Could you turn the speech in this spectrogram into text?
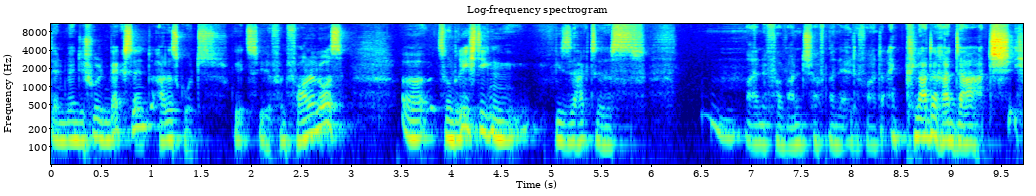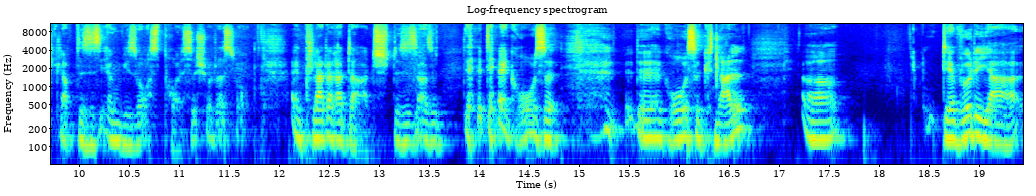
Denn wenn die Schulden weg sind, alles gut, geht es wieder von vorne los. Äh, so richtigen, wie sagte es meine Verwandtschaft, meine ältere Verwandte, ein Kladderadatsch. Ich glaube, das ist irgendwie so ostpreußisch oder so. Ein Kladderadatsch. Das ist also der, der, große, der große Knall. Äh, der würde ja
